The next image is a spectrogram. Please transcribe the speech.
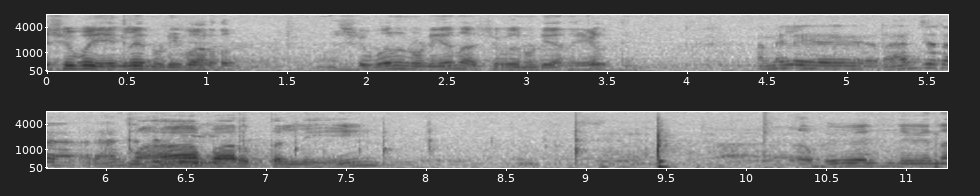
ಅಶುಭ ಈಗಲೇ ನುಡಿಬಾರ್ದು. ಶುಭನ ನುಡಿಯೋನು ಅಶುಭ ನುಡಿಯೋನು ಹೇಳ್ತೀನಿ. ಆಮೇಲೆ ರಾಜ್ಯದ ರಾಜ್ಯ ಮಹಾಭಾರತದಲ್ಲಿ ಅಭಿಮನ್ಯುವಿನ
